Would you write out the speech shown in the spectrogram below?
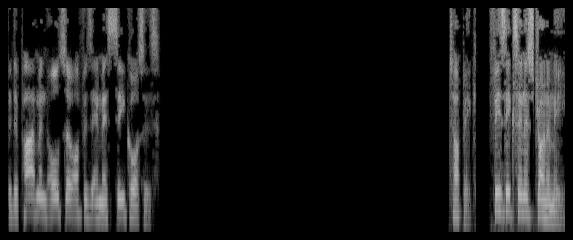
The department also offers MSc courses. Topic: Physics and astronomy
